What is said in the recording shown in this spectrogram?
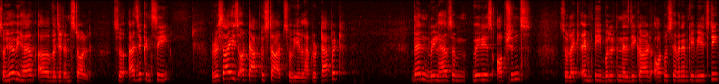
So here we have our widget installed. So as you can see, resize or tap to start. So we'll have to tap it. Then we'll have some various options. So like empty, built-in SD card, auto 7 MKBHD.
